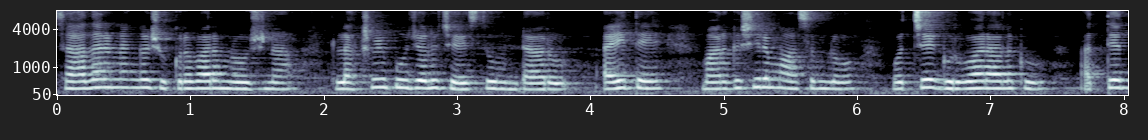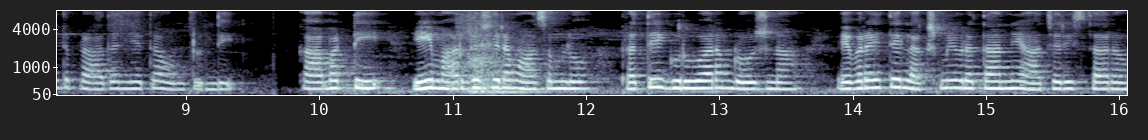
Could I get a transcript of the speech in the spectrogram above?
సాధారణంగా శుక్రవారం రోజున లక్ష్మీ పూజలు చేస్తూ ఉంటారు. అయితే మార్గశిర మాసంలో వచ్చే గురువారాలకు అత్యంత ప్రాధాన్యత ఉంటుంది. కాబట్టి ఈ మార్గశిర మాసంలో ప్రతి గురువారం రోజున ఎవరైతే లక్ష్మీ వ్రతాన్ని ఆచరిస్తారో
